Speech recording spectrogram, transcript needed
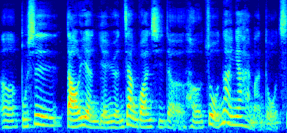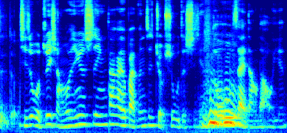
呃不是导演演员这样关系的合作，那应该还蛮多次的。其实我最想问，因为世英大概有百分之九十五的时间都在当导演。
